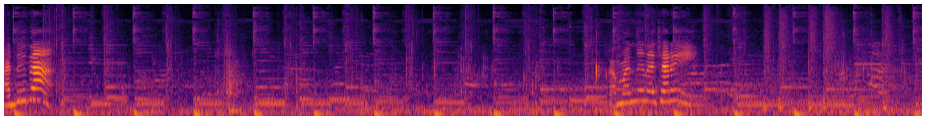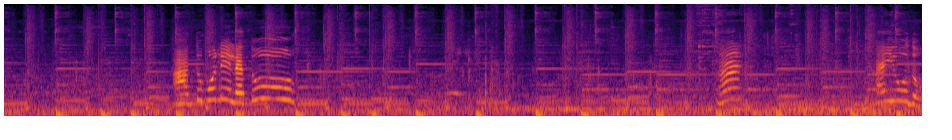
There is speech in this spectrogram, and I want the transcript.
Ada tak? Kat mana nak cari? Ah, tu boleh lah tu. Tu.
